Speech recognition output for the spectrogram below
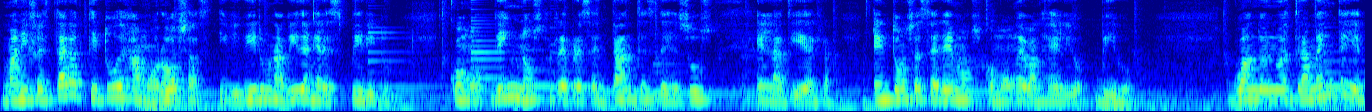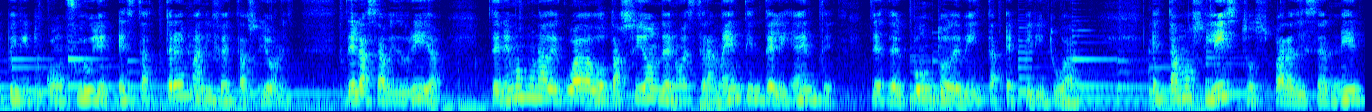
Manifestar actitudes amorosas y vivir una vida en el Espíritu como dignos representantes de Jesús en la tierra entonces seremos como un evangelio vivo. Cuando en nuestra mente y espíritu confluyen estas tres manifestaciones de la sabiduría, tenemos una adecuada dotación de nuestra mente inteligente desde el punto de vista espiritual. Estamos listos para discernir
